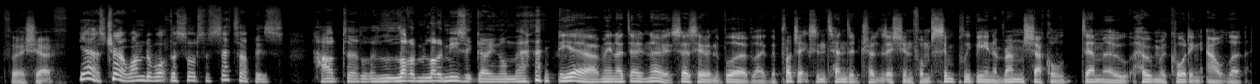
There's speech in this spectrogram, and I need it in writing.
for a show. Yeah, it's true. I wonder what the sort of setup is. Hard to a lot of lot of music going on there. yeah, I mean, I don't know. It says here in the blurb, like the project's intended transition from simply being a ramshackle demo home recording outlet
